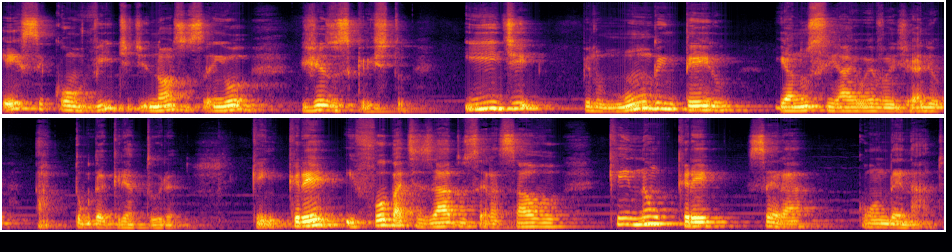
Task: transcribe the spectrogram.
esse convite de nosso Senhor Jesus Cristo. Ide pelo mundo inteiro e anunciai o Evangelho a toda criatura. Quem crê e for batizado será salvo, quem não crê será condenado.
